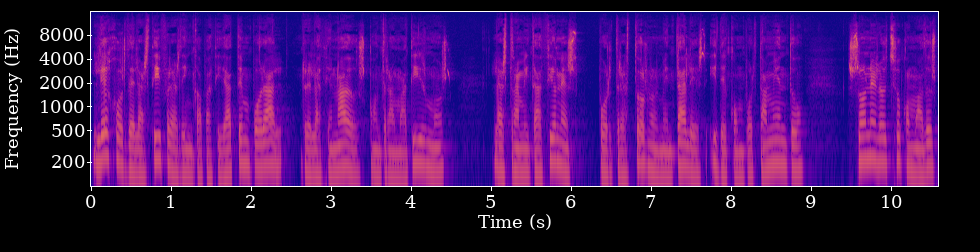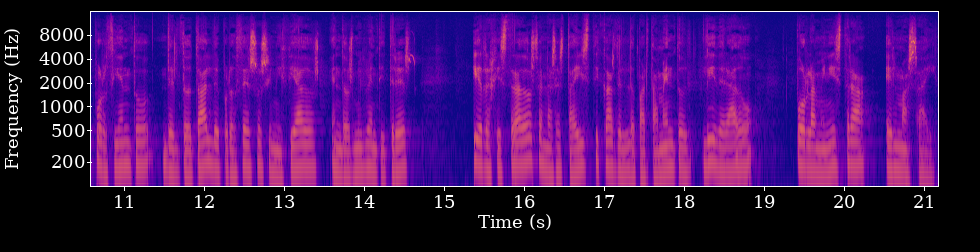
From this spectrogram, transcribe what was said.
Lejos de las cifras de incapacidad temporal relacionados con traumatismos, las tramitaciones por trastornos mentales y de comportamiento son el 8,2% del total de procesos iniciados en 2023 y registrados en las estadísticas del departamento liderado por la ministra Elma Saiz.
